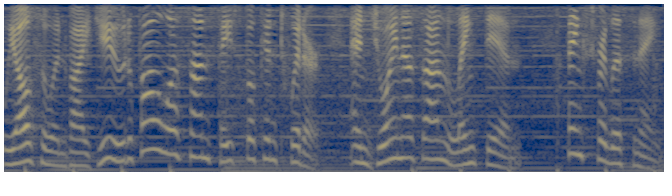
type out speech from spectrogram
We also invite you to follow us on Facebook and Twitter and join us on LinkedIn. Thanks for listening.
